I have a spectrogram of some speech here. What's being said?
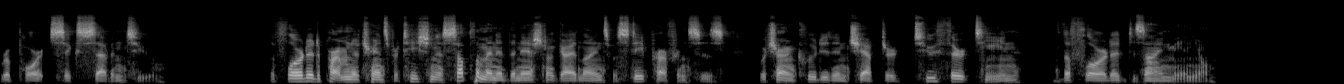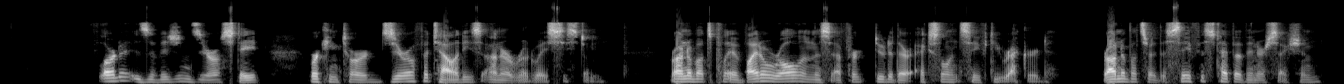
Report 672. The Florida Department of Transportation has supplemented the national guidelines with state preferences which are included in Chapter 213 of the Florida Design Manual. Florida is a Vision Zero state working toward zero fatalities on our roadway system. Roundabouts play a vital role in this effort due to their excellent safety record. Roundabouts are the safest type of intersection,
